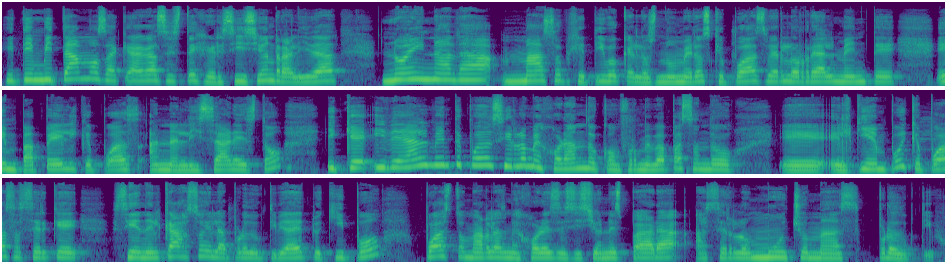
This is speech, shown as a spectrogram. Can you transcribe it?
Y te invitamos a que hagas este ejercicio. En realidad, no hay nada más objetivo que los números, que puedas verlo realmente en papel y que puedas analizar esto y que idealmente puedas irlo mejorando conforme va pasando eh, el tiempo y que puedas hacer que, si en el caso de la productividad de tu equipo, puedas tomar las mejores decisiones para hacerlo mucho más productivo.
